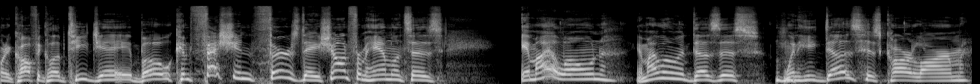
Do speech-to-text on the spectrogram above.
Morning Coffee Club, TJ, Bo, Confession Thursday. Sean from Hamlin says, Am I alone? Am I alone that does this? when he does his car alarm,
